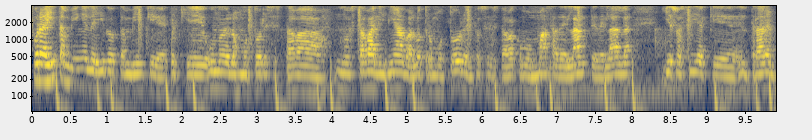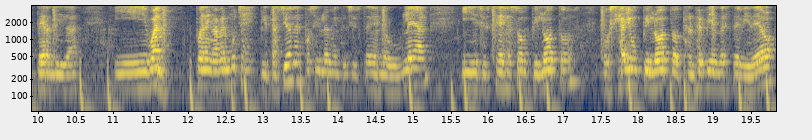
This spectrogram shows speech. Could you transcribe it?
Por ahí también he leído también que porque uno de los motores estaba no estaba alineado al otro motor, entonces estaba como más adelante del ala y eso hacía que entrara en pérdida. Y bueno, pueden haber muchas explicaciones, posiblemente si ustedes lo googlean y si ustedes son pilotos o si hay un piloto tal vez viendo este video,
